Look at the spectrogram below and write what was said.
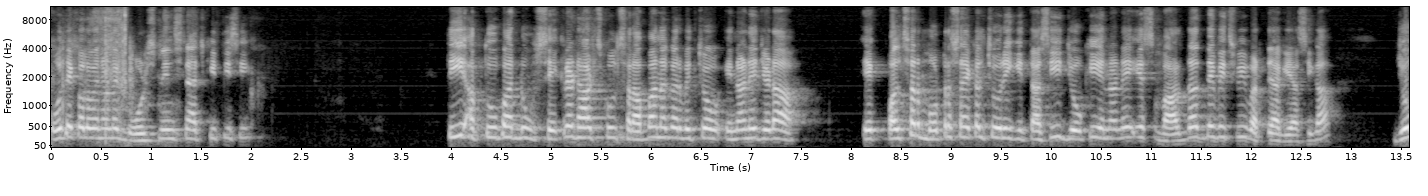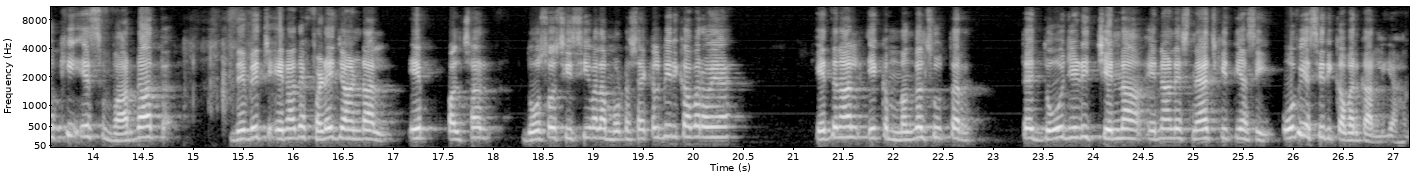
ਉਹਦੇ ਕੋਲੋਂ ਇਹਨਾਂ ਨੇ 골ਡ ਚੇਨ ਸਨੈਚ ਕੀਤੀ ਸੀ। 30 ਅਕਤੂਬਰ ਨੂੰ Sacred Heart school Sarabha Nagar ਵਿੱਚੋਂ ਇਹਨਾਂ ਨੇ ਜਿਹੜਾ ਇੱਕ ਪਲਸਰ ਮੋਟਰਸਾਈਕਲ ਚੋਰੀ ਕੀਤਾ ਸੀ, ਜੋ ਕਿ ਇਹਨਾਂ ਨੇ ਇਸ ਵਾਰਦਾਤ ਦੇ ਵਿੱਚ ਵੀ ਵਰਤਿਆ ਗਿਆ ਸੀਗਾ, ਜੋ ਕਿ ਇਸ ਵਾਰਦਾਤ ਦੇ ਵਿੱਚ ਇਹਨਾਂ ਦੇ ਫੜੇ ਜਾਣ ਨਾਲ ਇਹ ਪਲਸਰ 200 ਸੀਸੀ ਵਾਲਾ ਮੋਟਰਸਾਈਕਲ ਵੀ ਰਿਕਵਰ ਹੋਇਆ ਹੈ। ਇਹਦੇ ਨਾਲ ਇੱਕ ਮੰਗਲ ਸੂਤਰ ਤੇ ਦੋ ਜਿਹੜੀ ਚੇਨਾਂ ਇਹਨਾਂ ਨੇ ਸਨੈਚ ਕੀਤੀਆਂ ਸੀ, ਉਹ ਵੀ ਅਸੀਂ ਰਿਕਵਰ ਕਰ ਲਈਆਂ ਹਨ।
